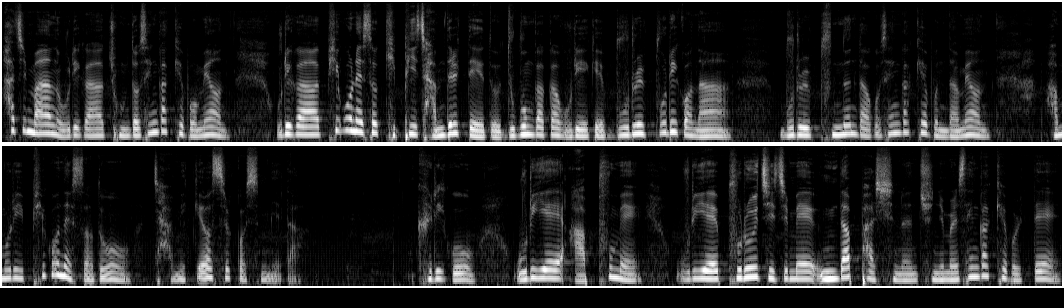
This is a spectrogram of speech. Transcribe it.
하지만 우리가 좀 더 생각해 보면 우리가 피곤해서 깊이 잠들 때에도 누군가가 우리에게 물을 뿌리거나 물을 붓는다고 생각해 본다면 아무리 피곤했어도 잠이 깨었을 것입니다. 그리고 우리의 아픔에 우리의 부르짖음에 응답하시는 주님을 생각해 볼 때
